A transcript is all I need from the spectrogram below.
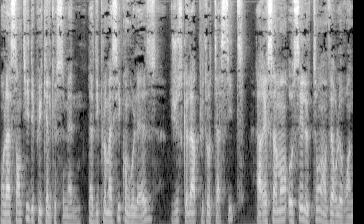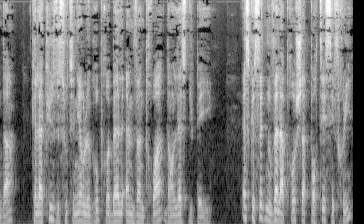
On l'a senti depuis quelques semaines. La diplomatie congolaise, jusque-là plutôt tacite, a récemment haussé le ton envers le Rwanda, qu'elle accuse de soutenir le groupe rebelle M23 dans l'est du pays. Est-ce que cette nouvelle approche a porté ses fruits?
